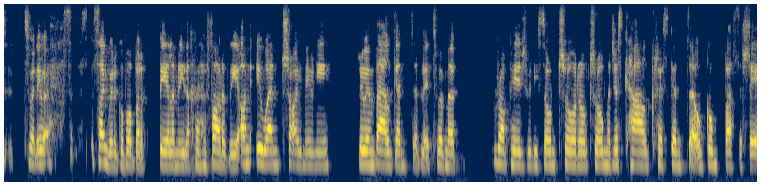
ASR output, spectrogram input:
e, sa'n gwir yn gwybod bod bel yn mynd i ddechrau hyfforddi, ond yw e'n troi mewn i rhywun fel gyntaf ble, mae Rob Page wedi sôn tro ar ôl tro, mae jyst cael Chris gyntaf o gwmpas y lle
